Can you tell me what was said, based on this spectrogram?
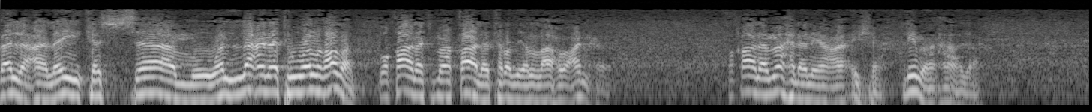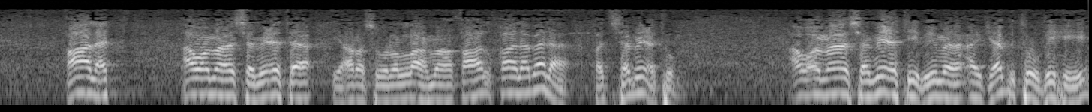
بل عليك السام واللعنة والغضب. وقالت ما قالت رضي الله عنها. فقال مهلا يا عائشة لما هذا؟ قالت أو ما سمعت يا رسول الله ما قال؟ قال بلى قد سمعت. أو ما سمعت بما أجبت به.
